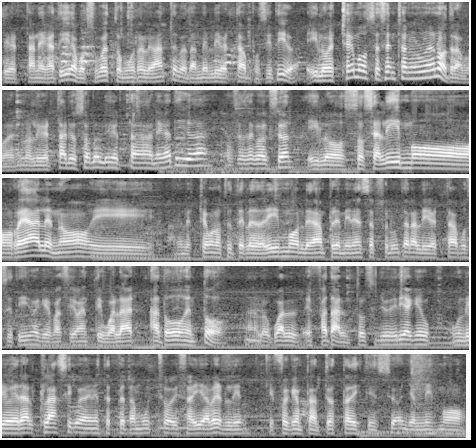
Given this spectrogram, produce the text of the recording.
libertad negativa, por supuesto, muy relevante, pero también libertad positiva. Y los extremos se centran en una en otra, pues. los libertarios solo libertad negativa, ausencia de coacción, y los socialismos reales, ¿no? Y en el extremo los tuteladarismos le dan preeminencia absoluta a la libertad positiva, que es básicamente igualar a todos en todo, lo cual es fatal. Entonces yo diría que un liberal clásico, y a mí me interpreta mucho Isaías Berlin, que fue quien planteó esta distinción y él mismo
